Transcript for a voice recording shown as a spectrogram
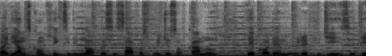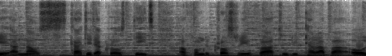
by the armed conflict in the northwest and southwest regions of Cameroon. They call them refugees. They are now scattered across states uh, from the Cross River to the Taraba, all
